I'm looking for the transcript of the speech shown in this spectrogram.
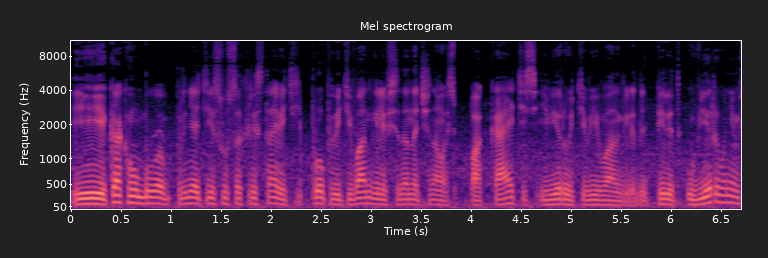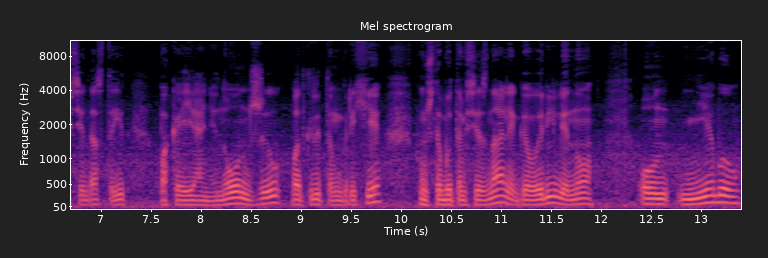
И как ему было принять Иисуса Христа, ведь проповедь Евангелия всегда начиналась «покайтесь и веруйте в Евангелие». Перед уверованием всегда стоит покаяние. Но он жил в открытом грехе, потому что об этом все знали, говорили, но он не был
